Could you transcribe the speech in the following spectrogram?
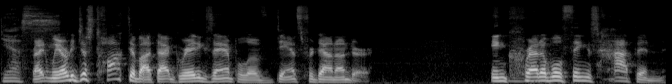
Yes. Right, and we already just talked about that great example of Dance for Down Under. Incredible things happen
